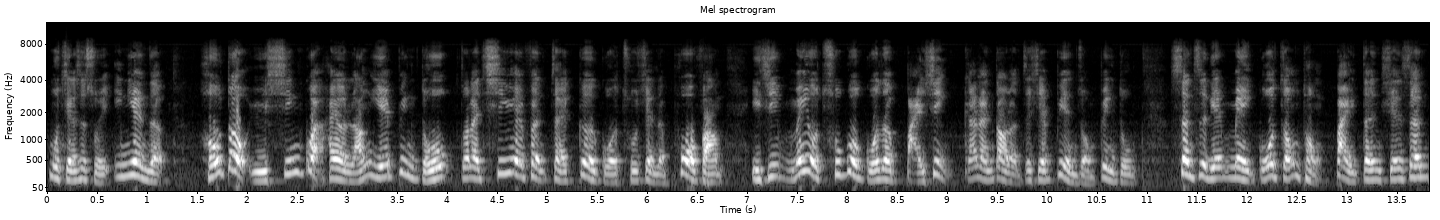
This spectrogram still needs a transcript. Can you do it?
目前是属于应验的。猴痘与新冠还有狼爷病毒都在七月份在各国出现了破防，以及没有出过国的百姓感染到了这些变种病毒，甚至连美国总统拜登先生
